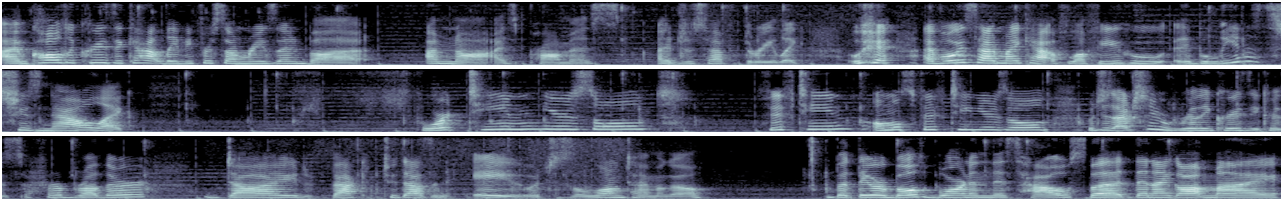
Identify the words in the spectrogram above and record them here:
I'm called a crazy cat lady for some reason, but I'm not. I promise. I just have three. Like, I've always had my cat Fluffy, who I believe she's now like 14 years old. 15, almost 15 years old, which is actually really crazy because her brother died back in 2008, which is a long time ago. But they were both born in this house. But then I got my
